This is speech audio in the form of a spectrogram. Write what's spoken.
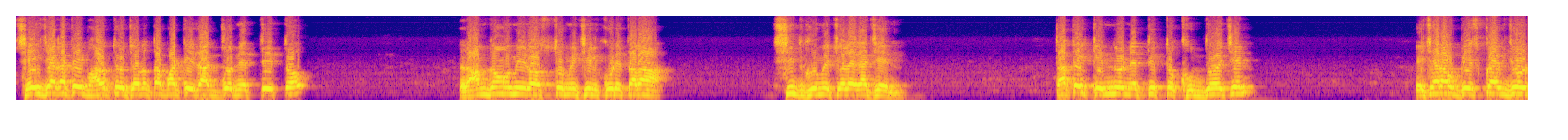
সেই জায়গাতেই ভারতীয় জনতা পার্টির রাজ্য নেতৃত্ব রামনবমীর অস্ত্র মিছিল করে তারা শীত ঘুমে চলে গেছেন। তাতেই কেন্দ্রীয় নেতৃত্ব ক্ষুব্ধ হয়েছেন। এছাড়াও বেশ কয়েকজন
